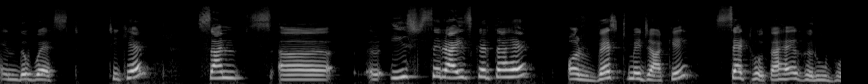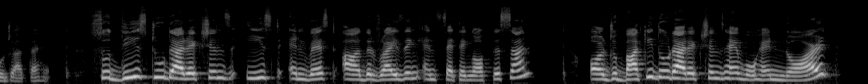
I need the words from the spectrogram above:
in the west. Okay? Sun east से राइज करता है और वेस्ट में जाके सेट होता है, गरूब हो जाता है। So these two directions, east and west are the rising and setting of the sun. और जो बाकी दो डायरेक्शंस हैं, वो हैं north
